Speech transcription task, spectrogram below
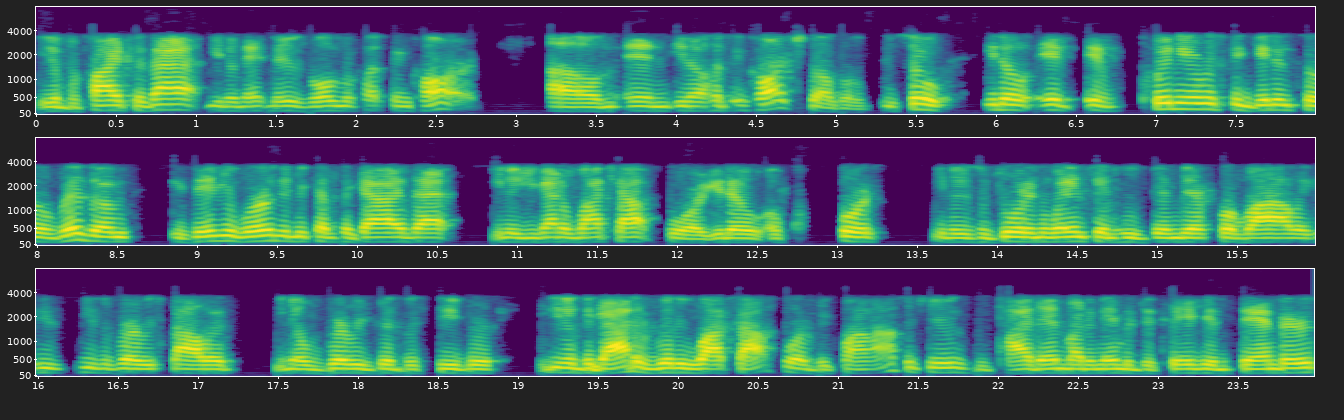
You know, but prior to that, you know, there was Roland Hudson Card, um, and you know Hudson Card struggled. So you know, if if Quinn Ewers can get into a rhythm, Xavier Worthy becomes a guy that you know you got to watch out for. You know, of course, you know there's a Jordan Whittington who's been there for a while, and he's he's a very solid, you know, very good receiver. You know, the guy to really watch out for, to be quite honest with you, is the tight end by the name of Ja'Tavion Sanders.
